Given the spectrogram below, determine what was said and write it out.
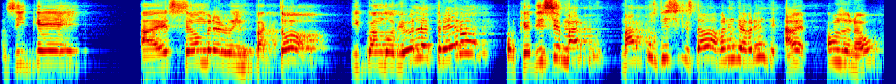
Así que a este hombre lo impactó. Y cuando vio el letrero, porque dice Marcos, Marcos dice que estaba frente a frente. A ver, vamos de nuevo.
